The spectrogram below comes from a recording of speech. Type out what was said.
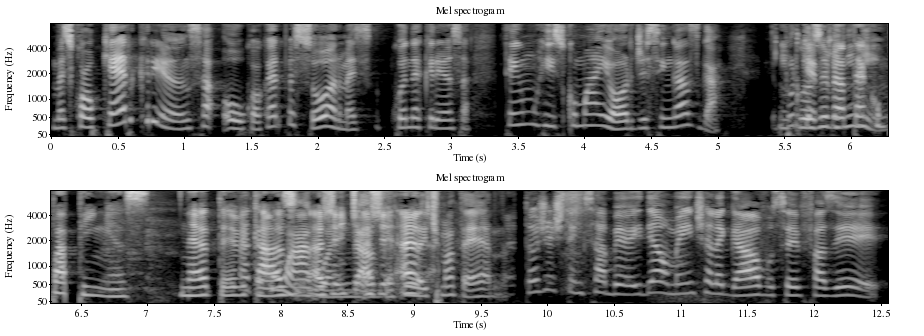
mas qualquer criança ou qualquer pessoa, mas quando é criança, tem um risco maior de se engasgar. Porque é Inclusive até pequenininho. com papinhas, né? Teve Até casos, com água, a gente, a gente com é, leite materno. Então a gente tem que saber, idealmente é legal você fazer,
